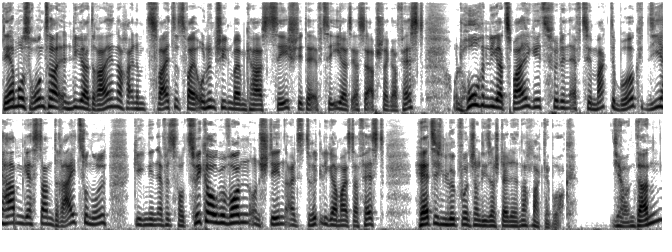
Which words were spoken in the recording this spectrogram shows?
der muss runter in Liga 3. Nach einem 2-2 Unentschieden beim KSC steht der FCI als erster Absteiger fest. Und hoch in Liga 2 geht's für den FC Magdeburg. Die haben gestern 3-0 gegen den FSV Zwickau gewonnen und stehen als Drittligameister fest. Herzlichen Glückwunsch an dieser Stelle nach Magdeburg. Ja, und dann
